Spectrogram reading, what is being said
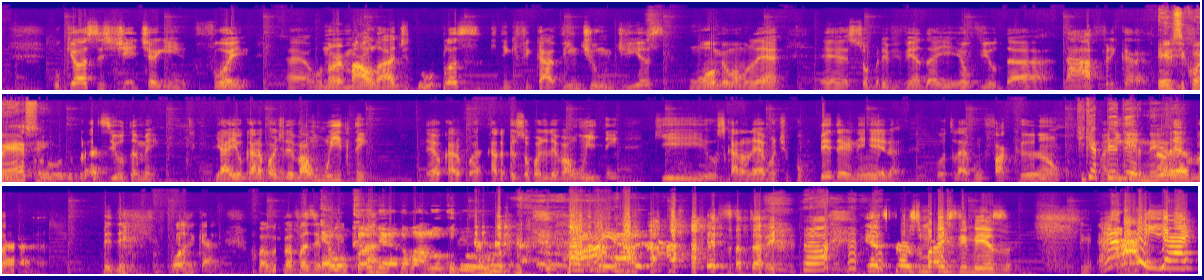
O que eu assisti, Tiaguinho, foi é, o normal lá de duplas, que tem que ficar 21 dias, um homem e uma mulher, é, sobrevivendo aí. Eu vi o da, da África. Eles se conhecem? Do, do Brasil também. E aí o cara pode levar um item. Né, o cara, cada pessoa pode levar um item que os caras levam, tipo, pederneira, outro leva um facão. O que, que é pederneira? leva. Peder... Porra, cara. O bagulho pra fazer. É o câmera do maluco do. Ai, ai. Exatamente. Essas mais de mesa. Ai, ai.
